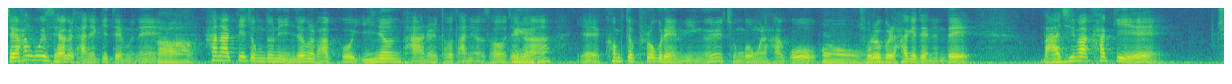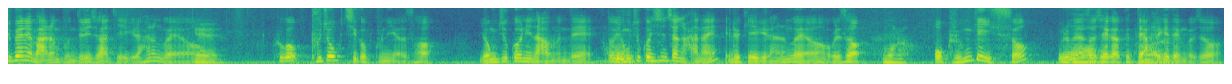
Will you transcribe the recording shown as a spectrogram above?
제가 한국에서 대학을 다녔기 때문에 아. 한 학기 정도는 인정을 받고 2년 반을 더 다녀서 제가 예, 컴퓨터 프로그래밍을 전공을 하고 어. 졸업을 하게 되는데 마지막 학기에 주변에 많은 분들이 저한테 얘기를 하는 거예요. 예. 그거 부족 직업군이어서 영주권이 나오는데 또 영주권 신청 안 해? 이렇게 얘기를 하는 거예요. 그래서 어머나. 어 그런 게 있어? 그러면서. 제가 그때 우와. 알게 된 거죠.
